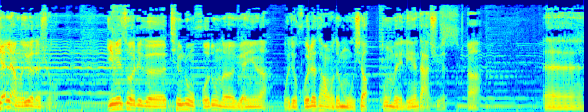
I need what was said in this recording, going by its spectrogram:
前两个月的时候，因为做这个听众活动的原因啊，我就回了趟我的母校东北林业大学啊。呃，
